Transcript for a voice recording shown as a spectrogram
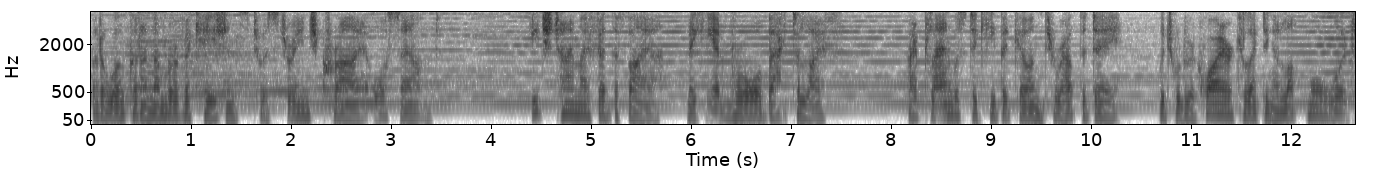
but awoke on a number of occasions to a strange cry or sound. Each time I fed the fire, making it roar back to life. My plan was to keep it going throughout the day, which would require collecting a lot more wood.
